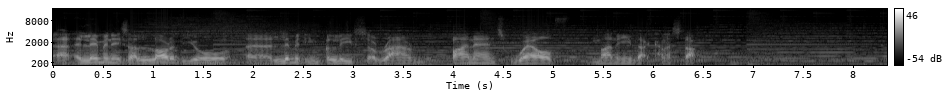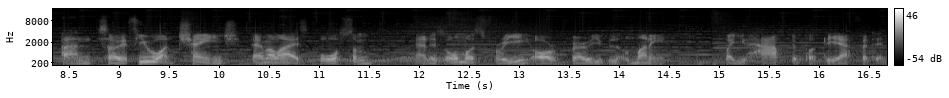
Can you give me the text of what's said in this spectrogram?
uh, eliminates a lot of your uh, limiting beliefs around finance, wealth, money, that kind of stuff. And so, if you want change, MMI is awesome and it's almost free or very little money, but you have to put the effort in.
